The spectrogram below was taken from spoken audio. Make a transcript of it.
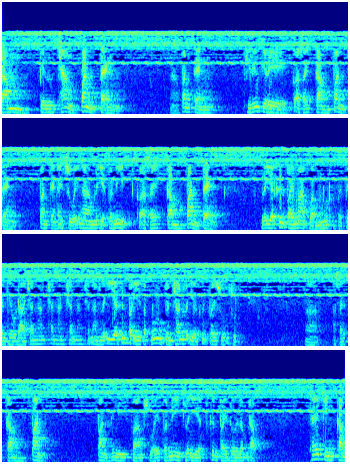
กรรมเป็นช่างปั้นแต่ง ปั้นแต่งคิริวกิเรก็อาศัยกรรมปั้นแต่ง ปั้นแต่งให้สวยงามละเอียดประณีตก็อาศัยกรรมปั้นแต่ง ละเอียดขึ้นไปมากกว่ามนุษย์ไปเป็นเทวดาชั้นนั้นชั้นนั้นชั้นนั้นชั้นนั้นละเอียดขึ้นไปอีกกับนู้นเป็นชั้นละเอียดขึ้นไปสูงสุดอาศัยกรรมปั้น ปั้นให้มีความสวยประณีตละเอียดขึ้นไปโดยลำดับ แท้จริงกรรม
